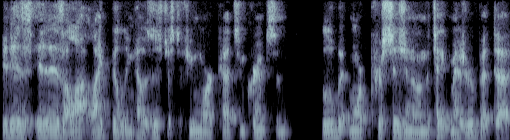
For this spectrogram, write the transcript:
It is, it is a lot like building hoses, just a few more cuts and crimps and a little bit more precision on the tape measure, but, uh,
